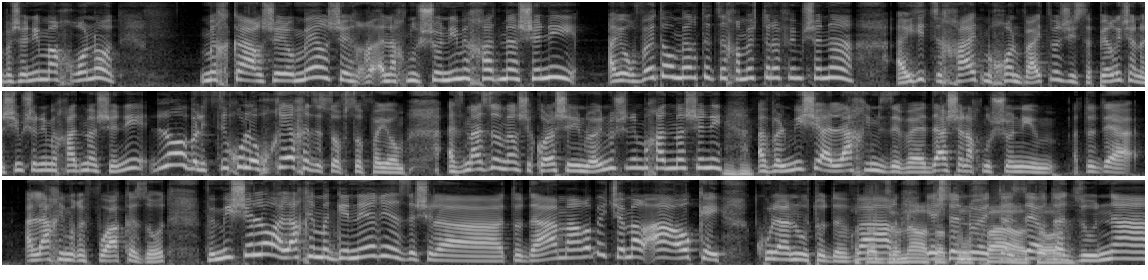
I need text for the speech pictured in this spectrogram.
בשנים האחרונות, מחקר שאומר שאנחנו שונים אחד מהשני. היורבדה אומרת את זה 5,000 שנה. הייתי צריכה את מכון ויצמן שיספר לי שאנשים שונים אחד מהשני? לא, אבל הצליחו להוכיח את זה סוף סוף היום. אז מה זה אומר שכל השנים לא היינו שונים אחד מהשני? אבל מי שהלך עם זה וידע שאנחנו שונים, אתה יודע, הלך עם רפואה כזאת, ומי שלא הלך עם הגנרי הזה של התודעה המערבית, שאמר, אה, אוקיי, כולנו אותו דבר, תזונה, יש אותה לנו תרופה, את הזה, אותו- אותה תזונה,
